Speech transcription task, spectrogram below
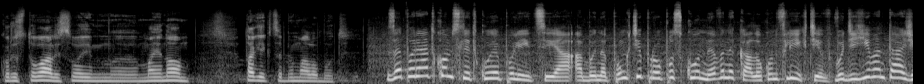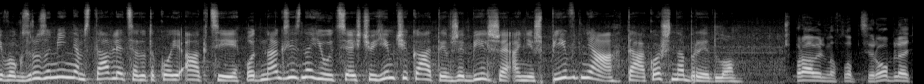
користувалися своїм е, майном так, як це би мало бути. За порядком слідкує поліція, аби на пункті пропуску не виникало конфліктів. Водії вантажівок з розумінням ставляться до такої акції. Однак зізнаються, що їм чекати вже більше аніж півдня також набридло. Правильно хлопці роблять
